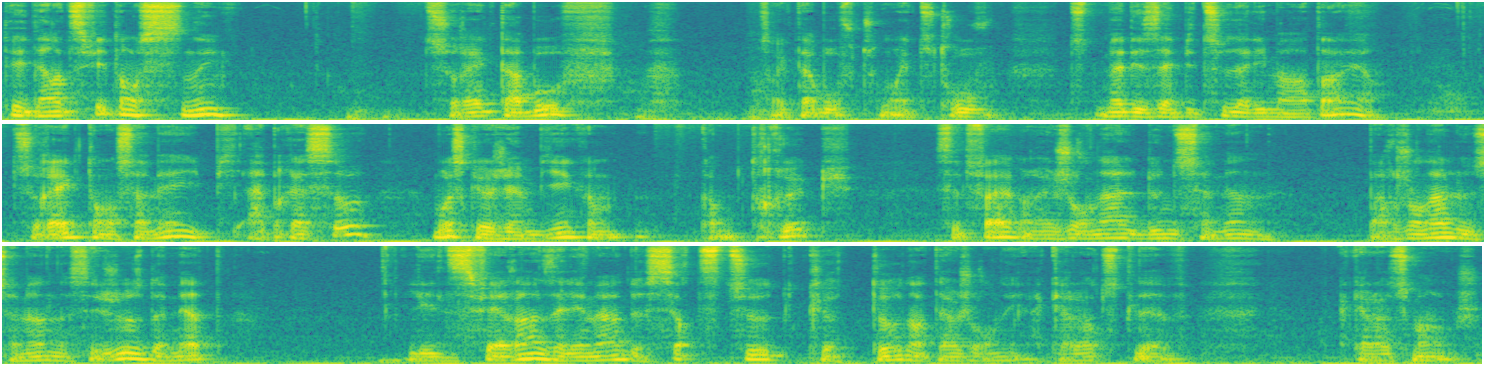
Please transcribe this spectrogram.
tu as identifié ton ciné, tu règles ta bouffe. Tu règles ta bouffe, du moins tu trouves tu te mets des habitudes alimentaires, tu règles ton sommeil, puis après ça, moi, ce que j'aime bien comme, comme truc, c'est de faire un journal d'une semaine. Par journal d'une semaine, c'est juste de mettre les différents éléments de certitude que tu as dans ta journée. À quelle heure tu te lèves, à quelle heure tu manges?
